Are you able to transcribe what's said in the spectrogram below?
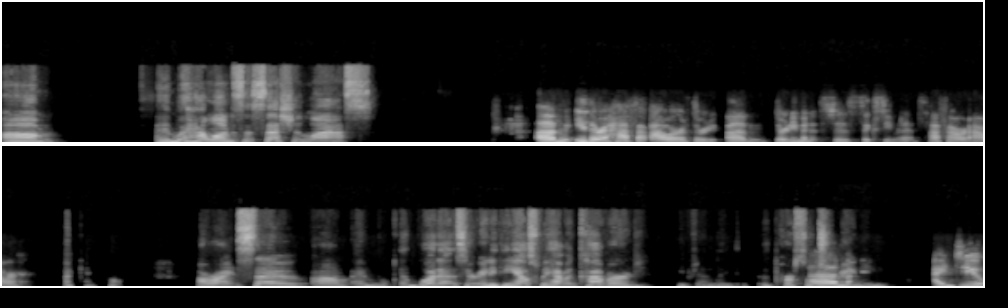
Um, and how long does a session last? Um, either a half hour, 30, um, 30 minutes to 60 minutes, half hour, hour. Okay, cool. All right. So, um, and what else? Is there anything else we haven't covered? You've done the, personal um, training. I do,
